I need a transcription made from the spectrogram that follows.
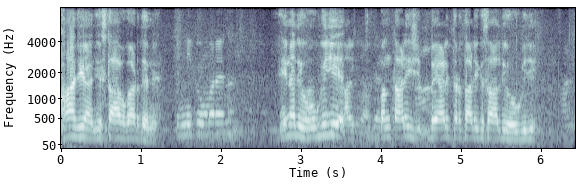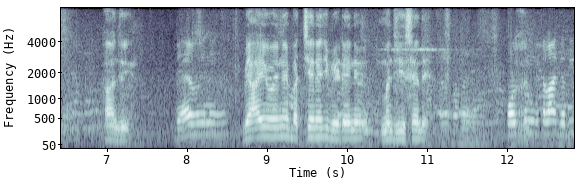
ਹਾਂਜੀ ਹਾਂਜੀ ਸਤਾਵਗੜ੍ਹ ਦੇ ਨੇ। ਕਿੰਨੀ ਕੁ ਉਮਰ ਹੈ ਇਹਨਾਂ ਇਹਨਾਂ ਦੀ ਹੋਊਗੀ ਜੀ 45 42 43 ਕੁ ਸਾਲ ਦੀ ਹੋਊਗੀ ਜੀ। ਹਾਂਜੀ। ਵਿਆਹੇ ਹੋਏ ਨੇ? ਵਿਆਹੇ ਹੋਏ ਨੇ ਬੱਚੇ ਨੇ ਜੀ ਬੇਟੇ ਨੇ ਮਨਜੀਤ ਸਿੰਘ ਦੇ। ਪੁਲਿਸ ਨੂੰ ਇਤਲਾਹ ਜਦੀ?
